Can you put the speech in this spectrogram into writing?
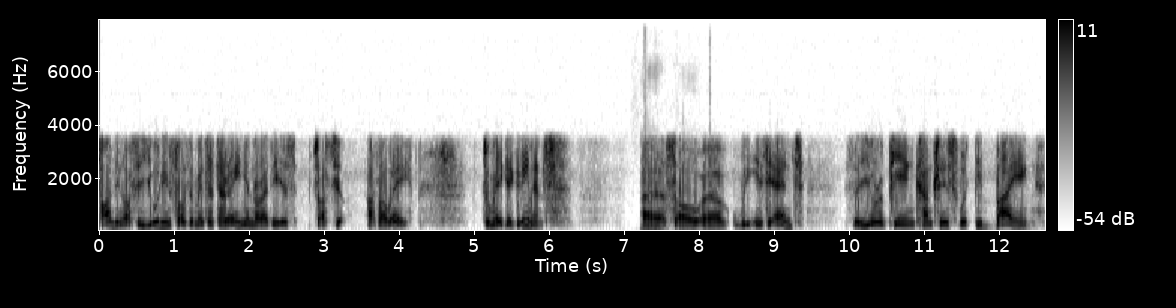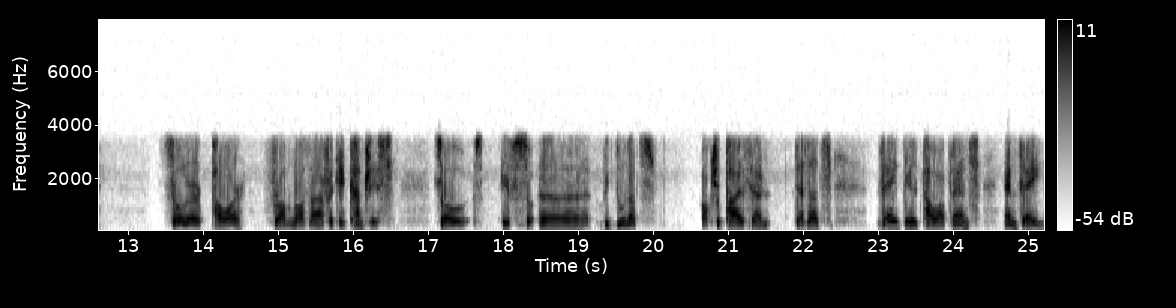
founding of the Union for the Mediterranean already is just the other way to make agreements. Uh, mm-hmm. so uh, we, in the end, the European countries would be buying solar power from North African countries. So if so, uh, we do not occupy their deserts, they build power plants and they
